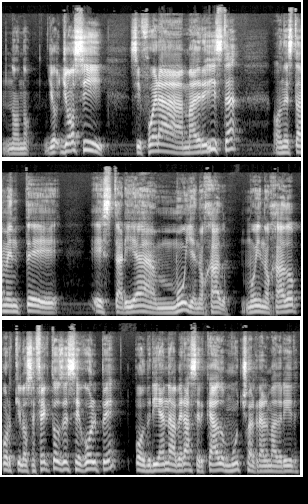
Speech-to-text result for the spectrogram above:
no, no. Yo, yo sí, si fuera madridista, honestamente estaría muy enojado, muy enojado, porque los efectos de ese golpe podrían haber acercado mucho al Real Madrid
